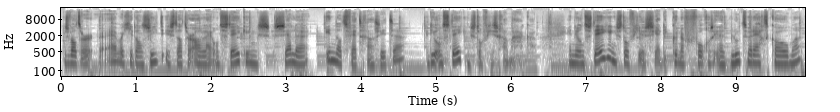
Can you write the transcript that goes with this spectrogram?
Dus wat, er, hè, wat je dan ziet, is dat er allerlei ontstekingscellen in dat vet gaan zitten die ontstekingsstofjes gaan maken. En die ontstekingsstofjes ja, die kunnen vervolgens in het bloed terechtkomen.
